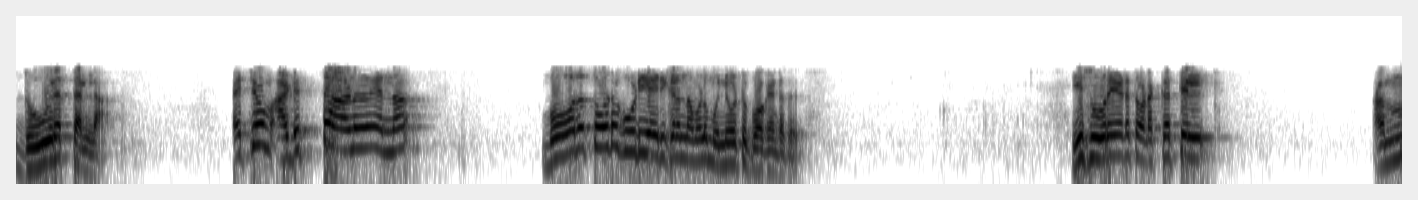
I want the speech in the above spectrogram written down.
ദൂരത്തല്ല. ഏറ്റവും അടുത്താണ് എന്ന ബോധത്തോടു കൂടിയായിരിക്കണം നമ്മൾ മുന്നോട്ട് പോകേണ്ടത്. ഈ സൂറയുടെ തുടക്കത്തിൽ അമ്മ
